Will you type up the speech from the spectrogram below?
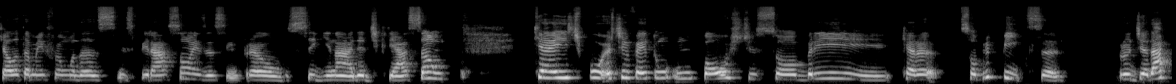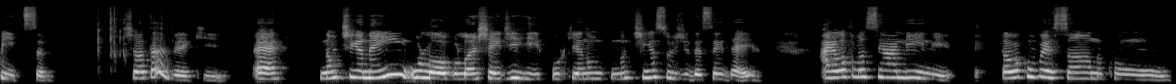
que ela também foi uma das inspirações, assim, para eu seguir na área de criação, que aí, tipo, eu tinha feito um, um post sobre, que era sobre pizza, pro dia da pizza. Deixa eu até ver aqui. É, não tinha nem o logo Lanchei de Rir, porque não, não tinha surgido essa ideia. Aí ela falou assim, Aline, tava conversando com,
